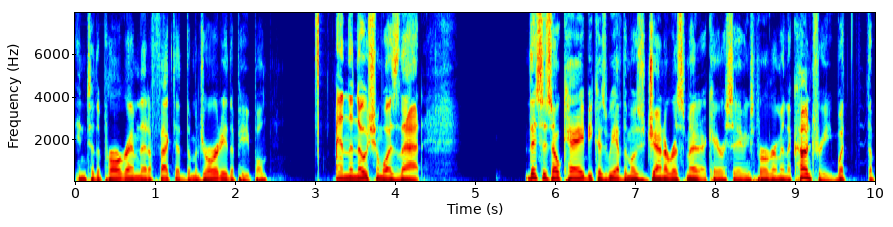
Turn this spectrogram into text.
into the program that affected the majority of the people. And the notion was that this is okay because we have the most generous Medicare savings program in the country. But the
